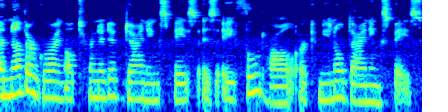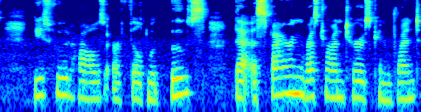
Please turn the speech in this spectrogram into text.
Another growing alternative dining space is a food hall or communal dining space. These food halls are filled with booths that aspiring restaurateurs can rent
